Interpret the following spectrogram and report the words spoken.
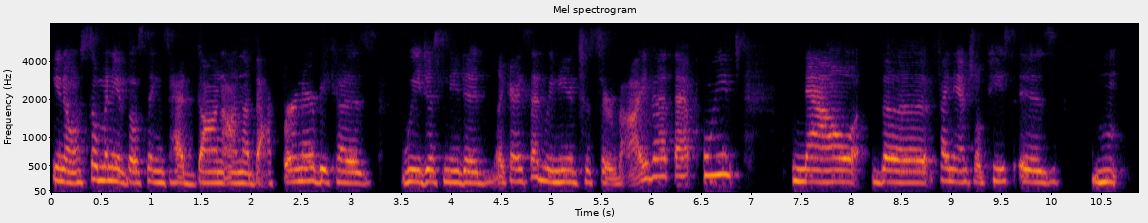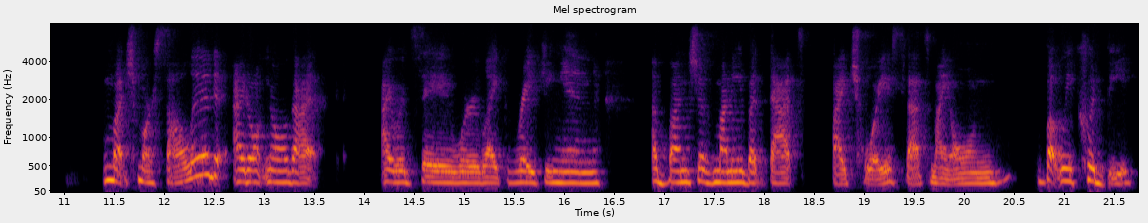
you know, so many of those things had gone on a back burner because we just needed, like I said, we needed to survive at that point. Now the financial piece is much more solid. I don't know that I would say we're like raking in a bunch of money, but that's by choice. That's my own, but we could be.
